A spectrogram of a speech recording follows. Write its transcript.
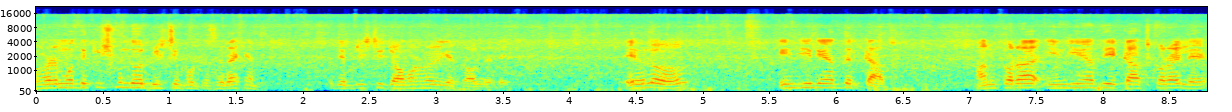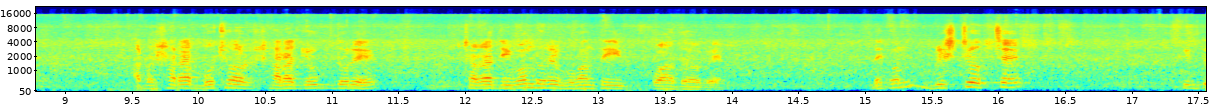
ঘরের মধ্যে কি সুন্দর বৃষ্টি পড়তেছে, দেখেন। যে বৃষ্টি জমা হয়ে গেছে অলরেডি এ হলো ইঞ্জিনিয়ারদের কাজ। আন করা, ইঞ্জিনিয়ার দিয়ে কাজ করাইলে আপনার সারা বছর, সারা যুগ ধরে, সারা জীবন ধরে ভোগান্তি পোহাতে হবে। দেখুন, বৃষ্টি হচ্ছে কিন্তু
